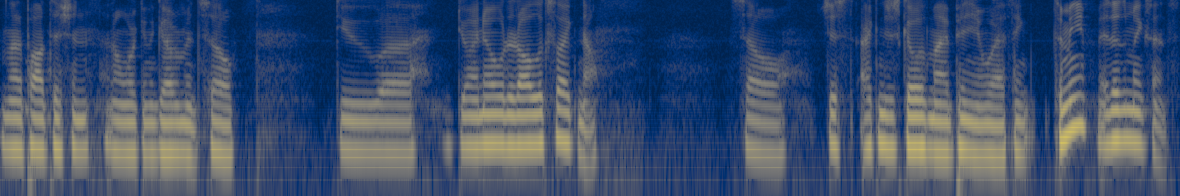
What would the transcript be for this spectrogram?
I'm not a politician. I don't work in the government, so do uh, do I know what it all looks like? No. So just I can just go with my opinion. What I think to me, it doesn't make sense.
